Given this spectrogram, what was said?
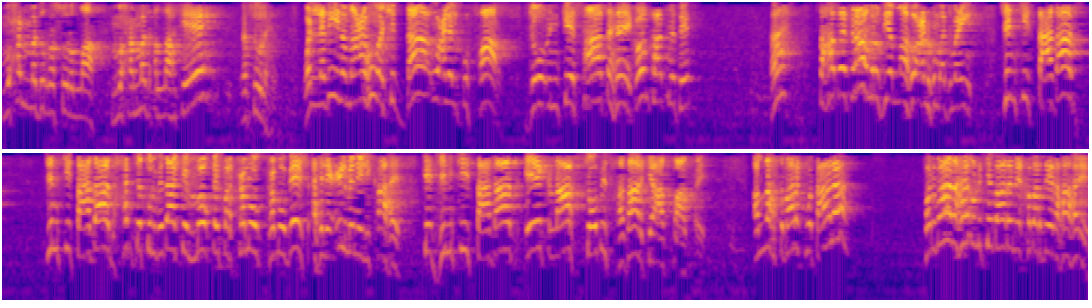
محمد الرسول اللہ، محمد اللہ کے رسول ہے والذین معه اشداء علی الكفار جو ان کے ساتھ ہیں، کون ساتھ میں تھے؟ ہاں؟ صحابہ اکرام رضی اللہ عنہم اجمعین، جن کی تعداد، جن کی تعداد حجت الوداع کے موقع پر کم و کم و بیش اہل علم نے لکھا ہے کہ جن کی تعداد ایک لاکھ چوبیس ہزار کے آس پاس ہے۔ اللہ تبارک و تعالی فرما رہا ہے، ان کے بارے میں خبر دے رہا ہے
